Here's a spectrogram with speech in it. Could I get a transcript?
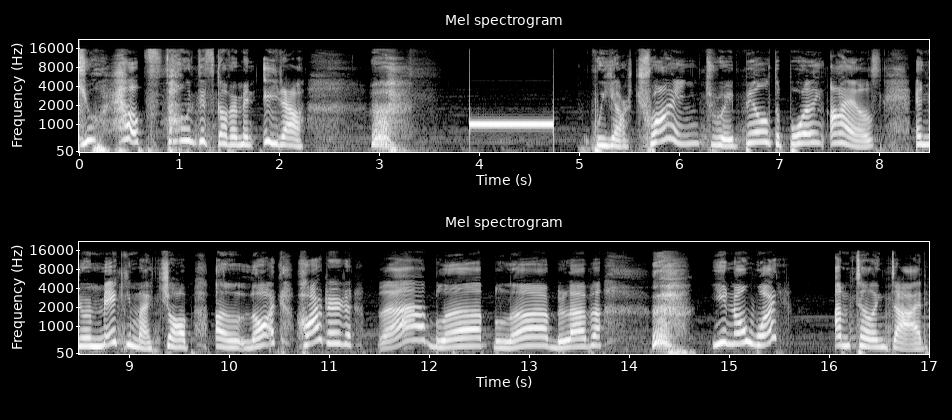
you help found this government, Eda. Ugh. We are trying to rebuild the Boiling Isles, and you're making my job a lot harder. Blah, blah, blah, blah, blah. Ugh. You know what? I'm telling Dad.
